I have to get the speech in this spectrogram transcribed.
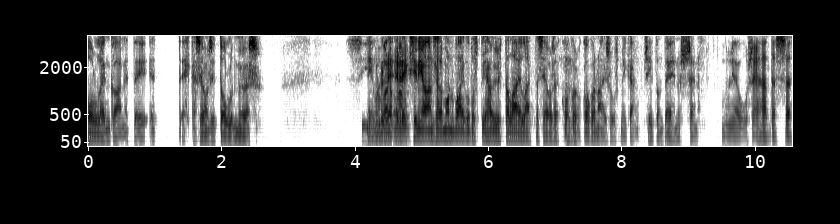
ollenkaan. Että ei, et ehkä se on sitten ollut myös Siinä niin kuin varmaan- Rexin ja Anselmon vaikutusta ihan yhtä lailla, että se on se koko, kokonaisuus, mikä siitä on tehnyt sen. Ja useinhan tässä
